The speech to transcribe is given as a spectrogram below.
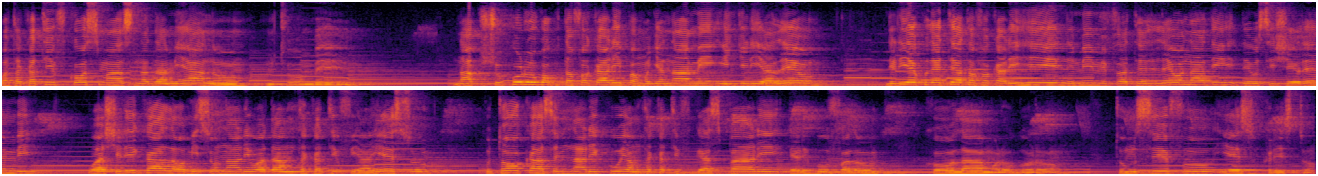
Watakatifu Cosmas na Damiano, mtuombee. Na kushukuru kwa kutafakari pamoja nami injili ya leo. Niliyekuletea tafakari hii ni mimi Frateli Leonardi Deusi Sherembi wa shirika la wamisionari wa damu takatifu ya Yesu kutoka seminari kuu ya Mtakatifu Gaspari del Bufalo, Kola, Morogoro. Tumsifu Yesu Kristo.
